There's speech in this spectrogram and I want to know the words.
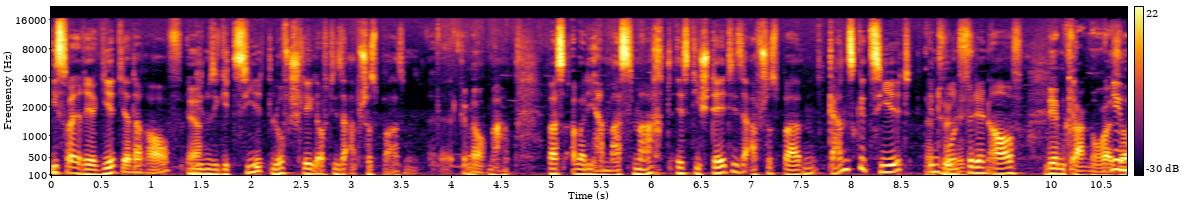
Israel reagiert ja darauf, Ja. indem sie gezielt Luftschläge auf diese Abschussbasen äh, Genau. machen. Was aber die Hamas macht, ist, die stellt diese Abschussbasen ganz gezielt in Natürlich. Wohnvierteln auf. Neben Krankenhäusern,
